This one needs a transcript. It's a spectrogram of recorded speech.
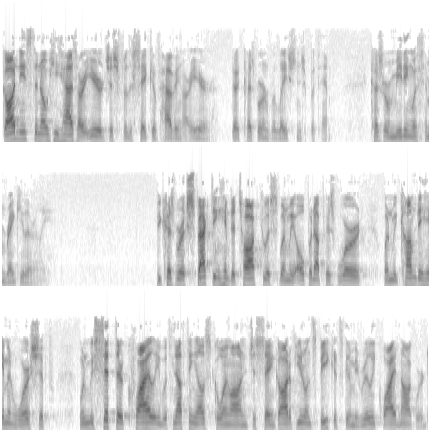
God needs to know he has our ear just for the sake of having our ear because we're in relationship with Him, because we're meeting with Him regularly, because we're expecting Him to talk to us when we open up His Word, when we come to Him in worship, when we sit there quietly with nothing else going on, just saying, God, if you don't speak, it's going to be really quiet and awkward,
